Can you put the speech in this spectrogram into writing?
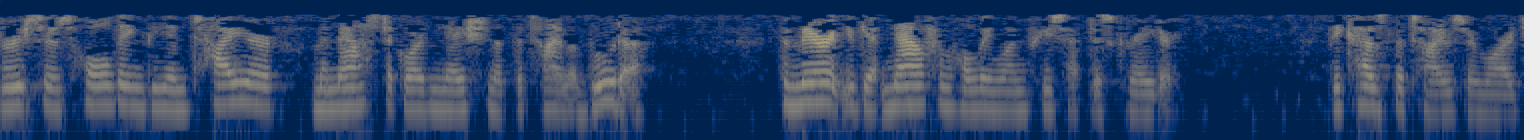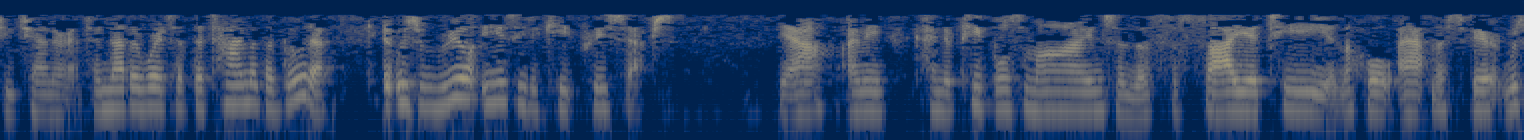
versus holding the entire monastic ordination at the time of Buddha the merit you get now from holding one precept is greater because the times are more degenerate. In other words, at the time of the Buddha, it was real easy to keep precepts. Yeah, I mean, kind of people's minds and the society and the whole atmosphere. It was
